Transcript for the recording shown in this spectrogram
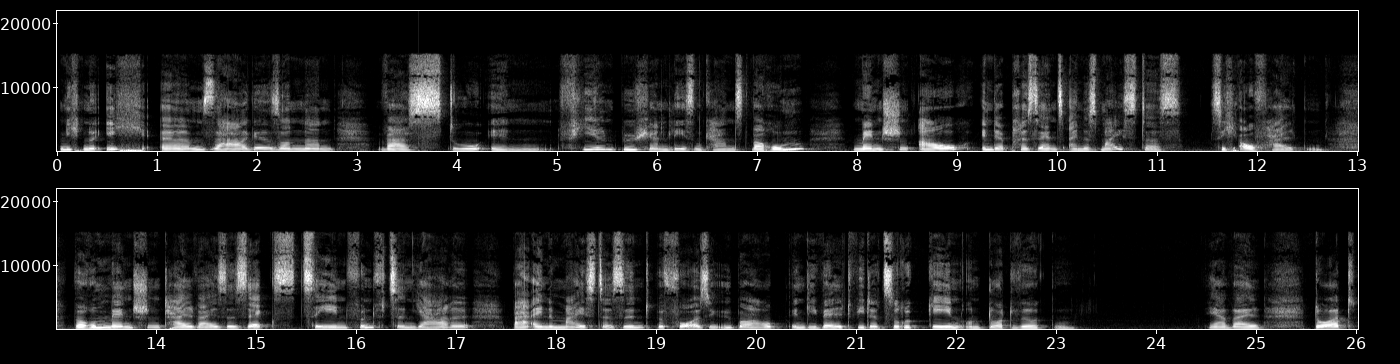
nicht nur ich ähm, sage, sondern was du in vielen Büchern lesen kannst, warum Menschen auch in der Präsenz eines Meisters sich aufhalten, warum Menschen teilweise sechs, zehn, 15 Jahre bei einem Meister sind, bevor sie überhaupt in die Welt wieder zurückgehen und dort wirken. Ja, weil dort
